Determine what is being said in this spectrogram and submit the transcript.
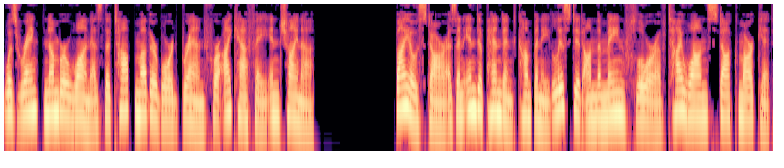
was ranked number one as the top motherboard brand for iCafe in China. Biostar is an independent company listed on the main floor of Taiwan stock market,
